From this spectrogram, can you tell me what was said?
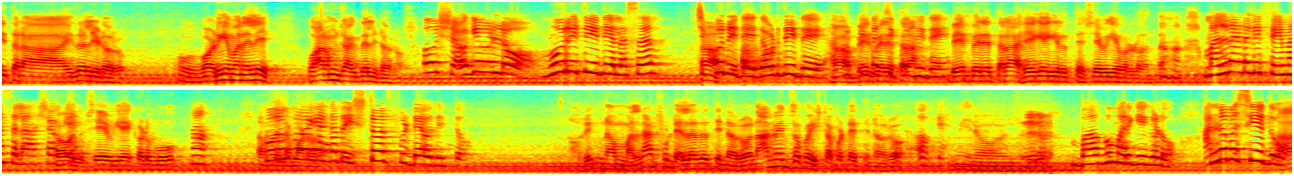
ಈ ಥರ ಇದರಲ್ಲಿ ಇಡೋರು. ಅಡುಗೆ ಮನೆಯಲ್ಲಿ ವಾರಂ ಜಾಗದಲ್ಲಿ ಇಡೋರು. ಓ ಶಾವಿಗೆ ಒಳ್ಳು. ಮೂರು ರೀತಿ ಇದೆಯಲ್ಲ ಸರ್? ಚಿಕ್ಕದಿದೆ ದೊಡ್ಡದಿದೆ ಬೇರೆ ಬೇರೆ ತರ ಚಿಕ್ಕದಿದೆ. ಬೇರೆ ಬೇರೆ ಥರ ಹೇಗೆ ಹೇಗಿರುತ್ತೆ ಸೇವಿಗೆ ಬರಲು ಅಂತ. ಮಲೆನಾಡಲ್ಲಿ ಫೇಮಸ್ ಅಲ್ಲ ಹೌದು ಶಾವಿಗೆ? ಸೇವಿಗೆ ಕಡುಬು ಹಾ. ಅವನ್ನೆಲ್ಲ ಕುವೆಂಪುವಿಗೆ ಮಾಡೋರು. ಹಂಗಾದ್ರೆ ಇಷ್ಟವಾದ ಫುಡ್ ಯಾವ್ದಿತ್ತು? ಅವ್ರಿಗೆ ನಮ್ಮ ಮಲ್ನಾಡ್ ಫುಡ್ ಎಲ್ಲದೂ ತಿನ್ನೋರು ನಾನ್ ವೆಜ್ ಸ್ವಲ್ಪ ಇಷ್ಟಪಟ್ಟೆ ತಿನ್ನೋರು. ಓಕೆ ಬಾಗು ಮರಿಗೆಗಳು ಅನ್ನ ಬಸಿಯದು. ಆ,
